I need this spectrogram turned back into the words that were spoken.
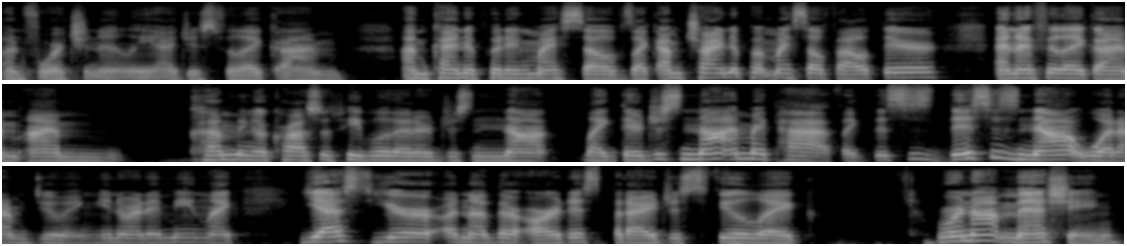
unfortunately. I just feel like I'm I'm kind of putting myself like I'm trying to put myself out there and I feel like I'm I'm coming across with people that are just not like they're just not in my path. Like this is this is not what I'm doing. You know what I mean? Like yes, you're another artist, but I just feel like we're not meshing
